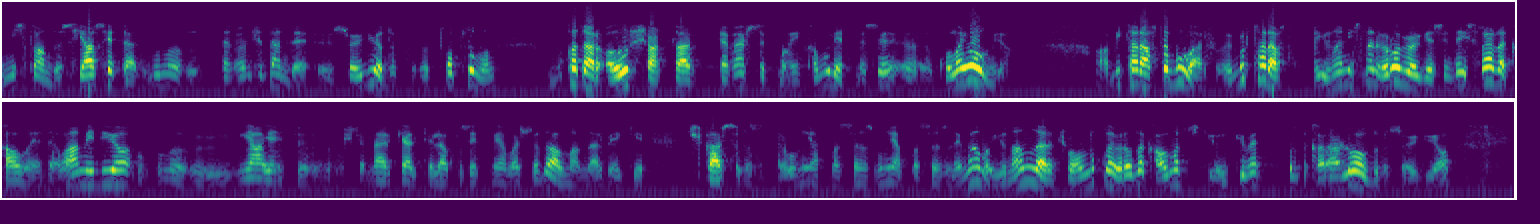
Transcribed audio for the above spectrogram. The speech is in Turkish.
Nistan'da siyaseten bunu önceden de e, söylüyorduk. Toplumun bu kadar ağır şartlar temer sıkmayı kabul etmesi e, kolay olmuyor. Bir tarafta bu var. Öbür tarafta Yunanistan Euro bölgesinde ısrarla kalmaya devam ediyor. Bunu e, nihayet işte Merkel telaffuz etmeye başladı. Almanlar belki çıkarsınız, onu yapmazsanız bunu yapmazsanız demiyor ama Yunanlılar çoğunlukla Euro'da kalmak istiyor. Hükümet burada kararlı olduğunu söylüyor.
